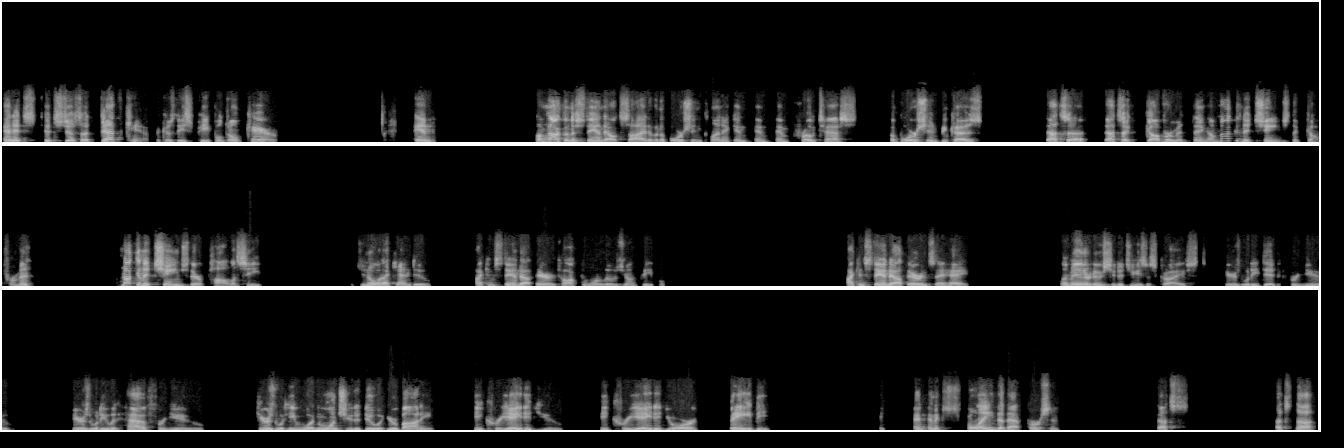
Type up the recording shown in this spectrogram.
and it's it's just a death camp because these people don't care. And I'm not going to stand outside of an abortion clinic and, and, and protest abortion because that's a that's a government thing. I'm not going to change the government. I'm not going to change their policy. But you know what I can do? I can stand out there and talk to one of those young people. I can stand out there and say, "Hey, let me introduce you to Jesus Christ. Here's what he did for you. Here's what he would have for you. Here's what he wouldn't want you to do with your body. He created you. He created your baby. And, and explain to that person that's that's not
